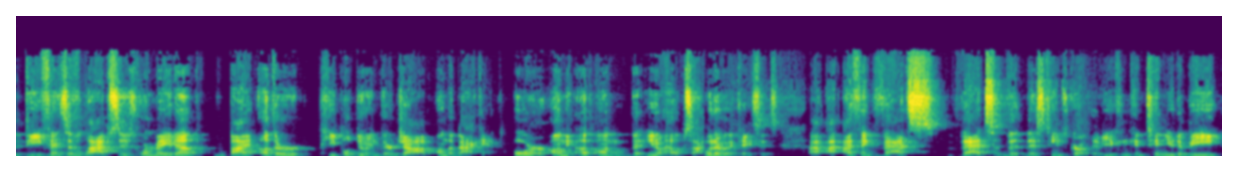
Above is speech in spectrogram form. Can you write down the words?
defensive lapses were made up by other people doing their job on the back end or on the on the you know help side, whatever the case is. I, I think that's that's the, this team's growth. If you can continue to be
